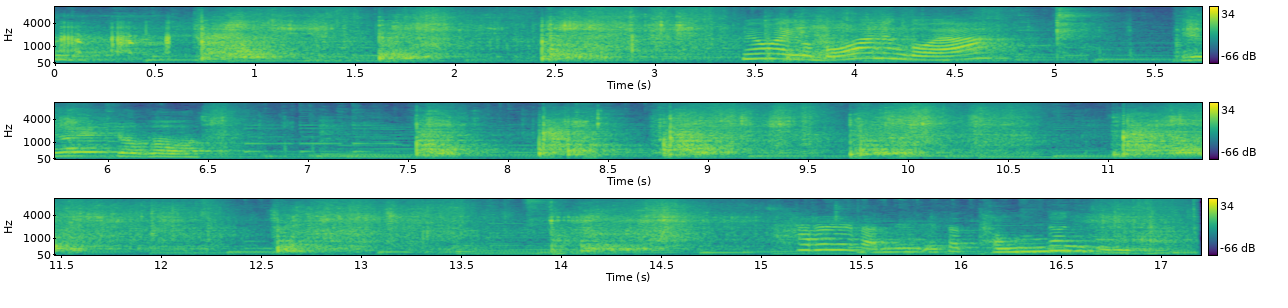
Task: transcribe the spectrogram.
영한 거야? 허리가 아파요. 준영아 이거 뭐 하는 거야? 이걸 두고 살을 만들기 위해서 덮는 중이에요.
